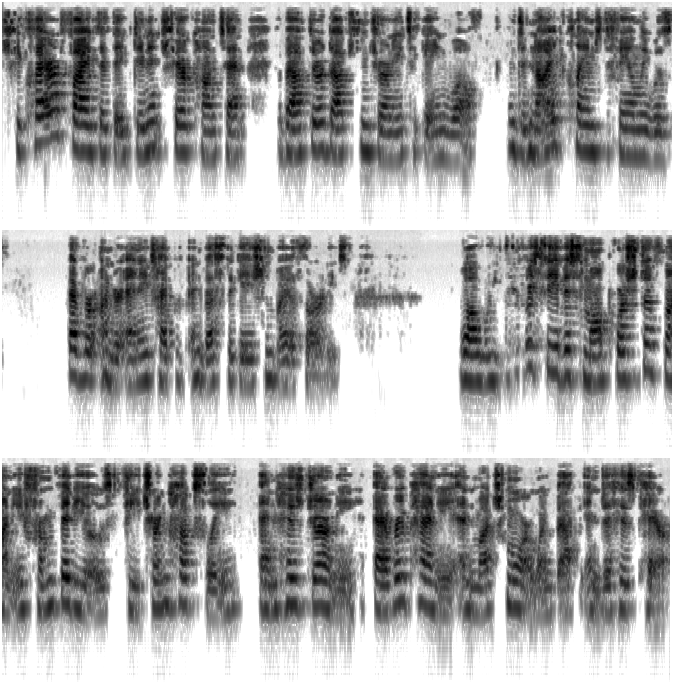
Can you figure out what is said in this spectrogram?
She clarified that they didn't share content about their adoption journey to gain wealth and denied claims the family was ever under any type of investigation by authorities. While we did receive a small portion of money from videos featuring Huxley and his journey, every penny and much more went back into his care.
